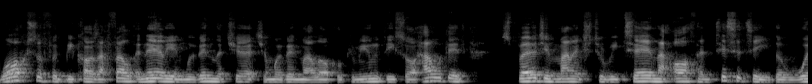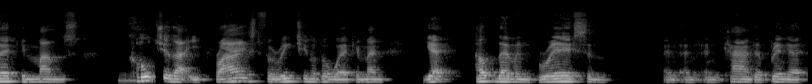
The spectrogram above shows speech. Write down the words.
walk suffered because I felt an alien within the church and within my local community. So how did Spurgeon manage to retain that authenticity, the working man's mm. culture that he prized for reaching other working men, yet help them embrace and and and, and kind of bring a,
